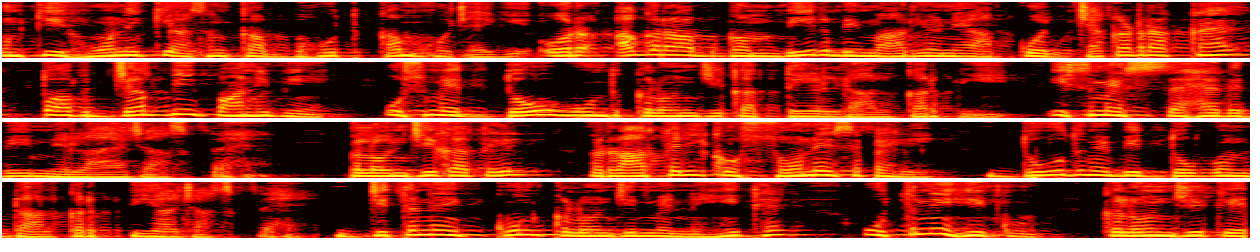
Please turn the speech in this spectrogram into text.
उनकी होने की आशंका बहुत कम हो जाएगी। और अगर आप गंभीर बीमारियों ने आपको जकड़ रखा है तो आप जब भी पानी पिए, उसमें दो बूंद कलौंजी का तेल डालकर पिए। इसमें शहद भी मिलाया जा सकता है। कलौंजी का तेल रात्रि को सोने से पहले दूध में भी दो बूंद डालकर पिया जा सकता है। जितने गुण कलौंजी में नहीं थे, उतने ही गुण कलौंजी के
